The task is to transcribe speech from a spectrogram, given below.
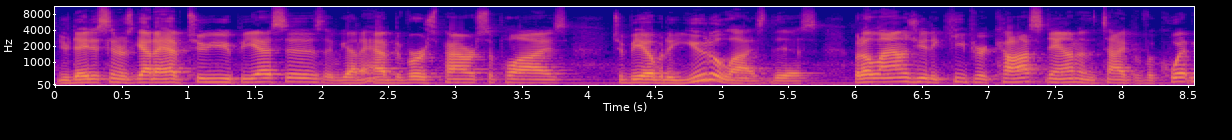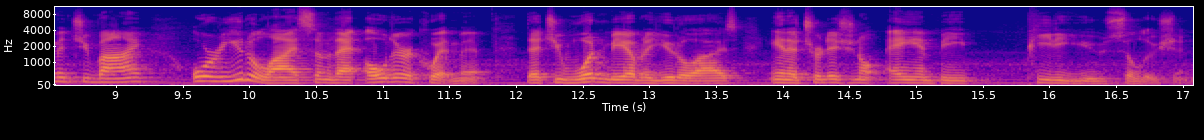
your data center's got to have two UPSs, they've got to have diverse power supplies to be able to utilize this, but allows you to keep your costs down in the type of equipment you buy or utilize some of that older equipment that you wouldn't be able to utilize in a traditional A and B PDU solution.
